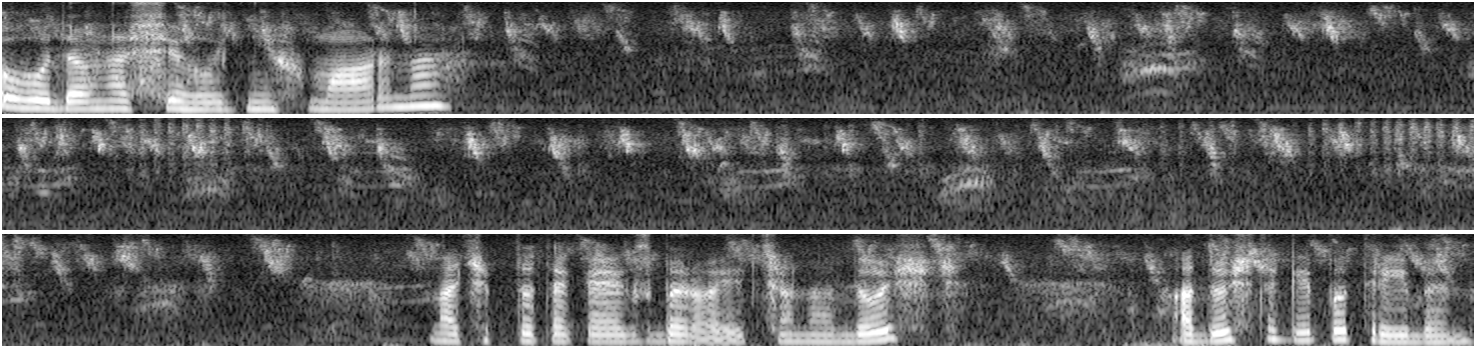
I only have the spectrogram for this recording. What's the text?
Погода в нас сьогодні хмарна. Начебто таке, як збирається на дощ, а дощ таки потрібен.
